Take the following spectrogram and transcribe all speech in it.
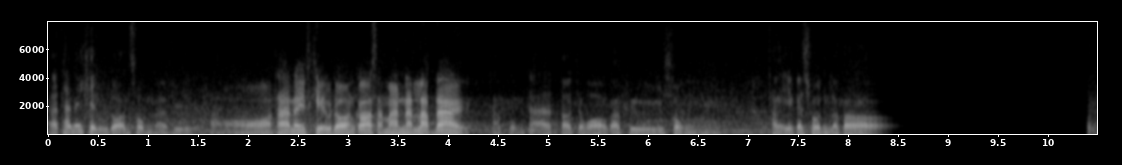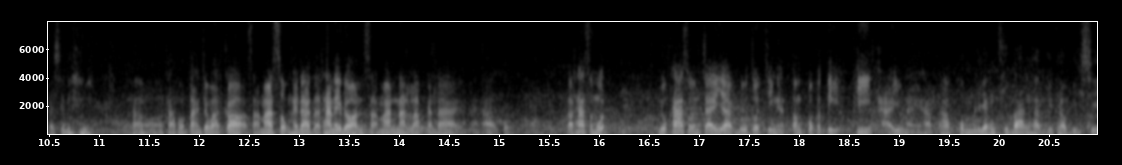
อ่าถ้าในเขตอุดรส่งครับพี่ครับอ๋อถ้าในเขตอุดอนก็สามารถนัดรับได้ ครับผมถ้าตจวก็คือส่งทั้งเอกชนแล้วก็ไปรษณีย์คอ๋รัอบครับผมต่างจังหวัดก็สามารถส่งให้ได้แต่ถ้าในอุดอนสามารถนัดรับกันได้นะคครัรับบผม แล้วถ้าสมมติ ลูกค้าสนใจอยากดูตัวจริงอะต้องปกติพี่ขายอยู่ไหนครับอ่าผมเลี้ยงที่บ้านครับอยู่แถวบิ๊กซี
